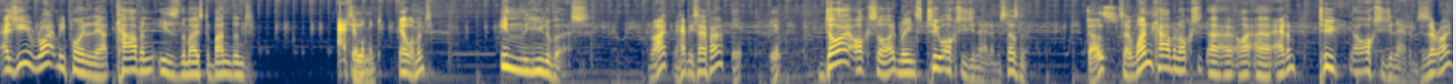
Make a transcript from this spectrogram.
as you rightly pointed out, carbon is the most abundant atom Element. element in the universe. Right? Happy so far? Yep. Yep. Dioxide means two oxygen atoms, doesn't it? Does. So one carbon oxy- uh, uh, uh, atom, two uh, oxygen atoms. Is that right?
